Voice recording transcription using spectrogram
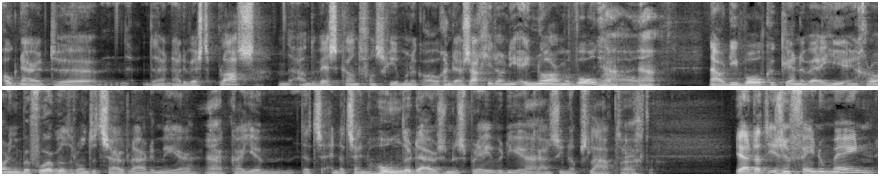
ook naar, het, de, naar de Westerplas, aan de westkant van Schiermonnikoog. En daar zag je dan die enorme wolken ja, al. Ja. Nou, die wolken kennen wij hier in Groningen bijvoorbeeld rond het Zuidlaardermeer. Ja. Daar kan je, dat, en dat zijn honderdduizenden spreeuwen die je kan zien op. Prachtig. Ja, dat is een fenomeen.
